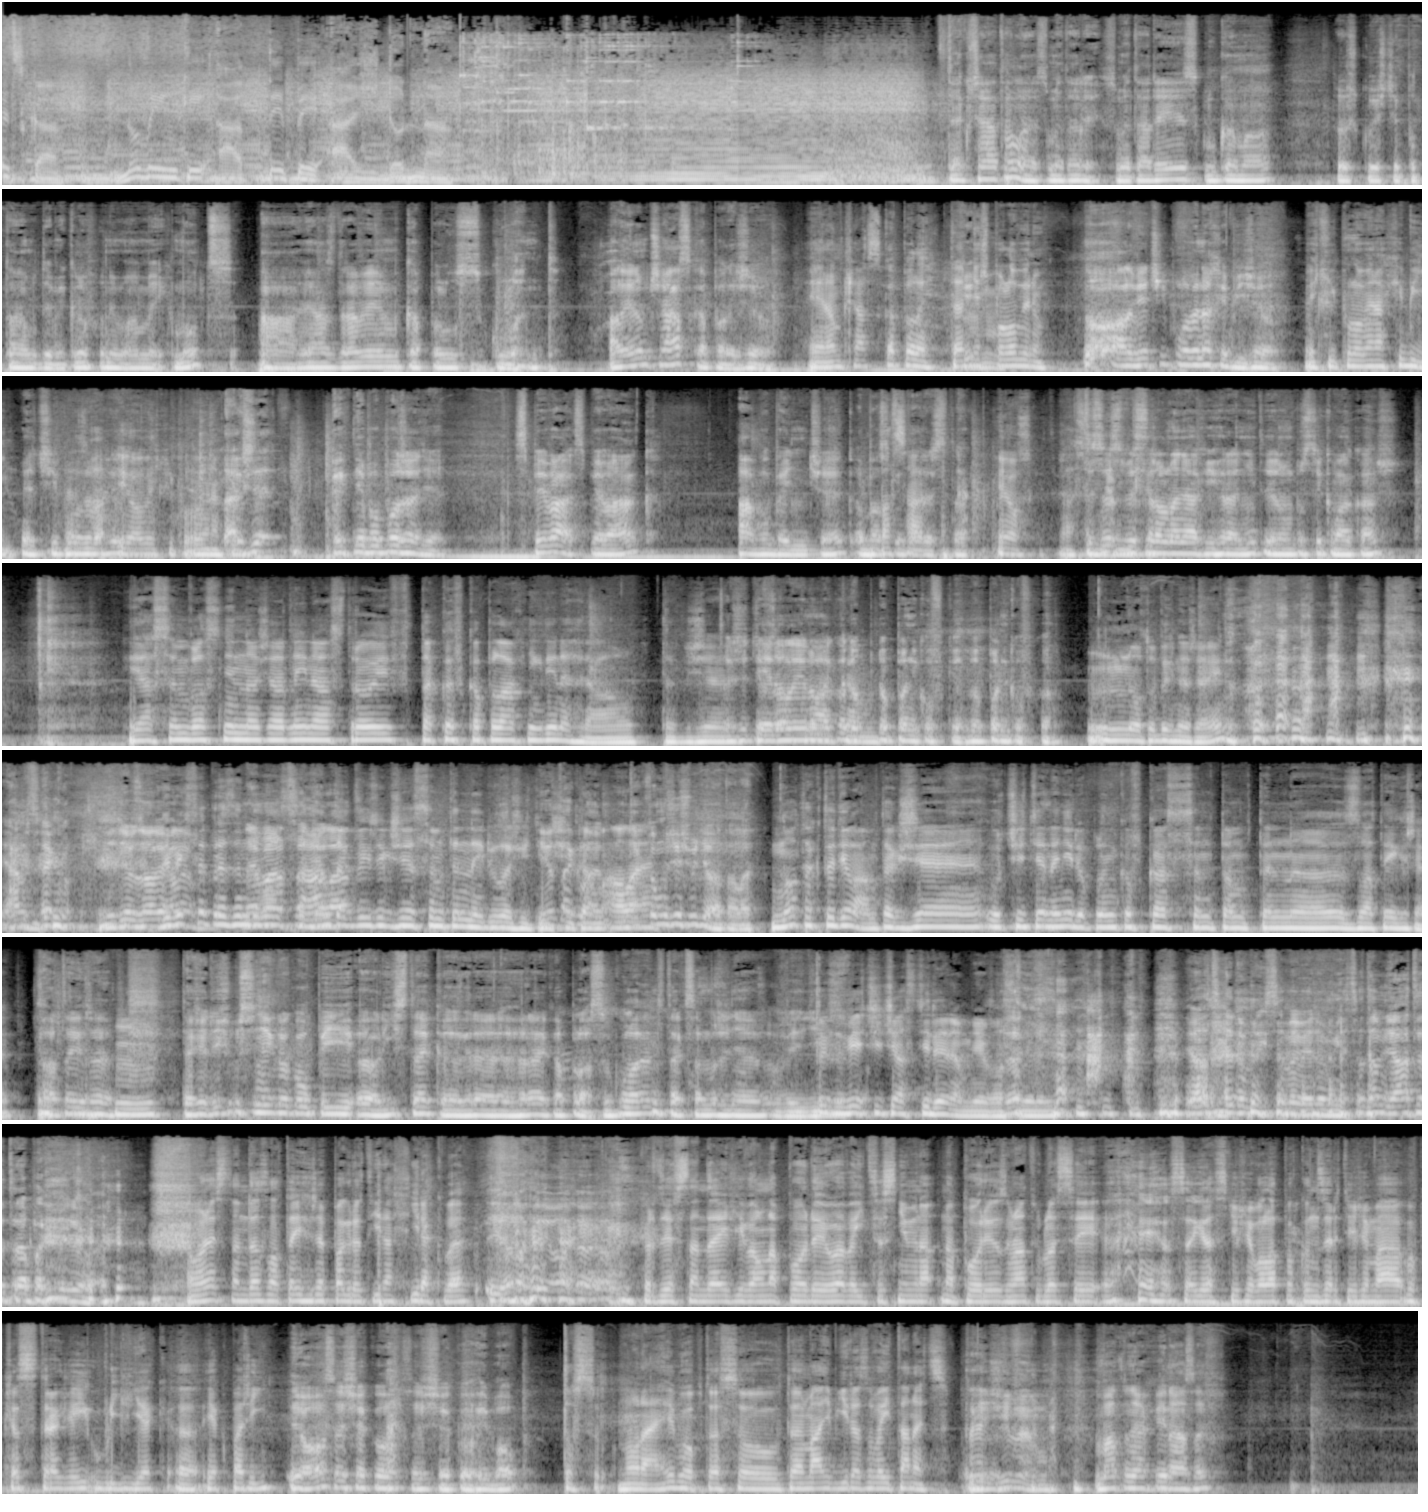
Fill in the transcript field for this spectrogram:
Decka. Novinky a tipy až do dna. Tak přátelé, jsme tady. Jsme tady s klukama. Trošku ještě potáhnu ty mikrofony, máme jich moc. A já zdravím kapelu Sukulent. Ale jenom část kapely, že jo? Jenom část kapely, téměř polovinu. No, ale větší polovina chybí, že jo? Větší polovina chybí. Větší polovina chybí. Jo, větší polovina chybí. Takže pěkně po pořadě. Zpěvák, zpěvák a bubeníček a baskytarista. Jo, Ty se vysral na nějaký hraní, ty jenom prostě kvákáš? Já jsem vlastně na žádný nástroj v takhle v kapelách nikdy nehrál, takže... Takže tě vzali jenom jako do, doplňkovky, doplňkovka. No to bych neřekl. Já bych se jako, hele, se prezentoval sám, dělat. tak bych řekl, že jsem ten Jo, nejdůležitější takhle, tam, ale... tak to můžeš udělat, ale. No tak to dělám, takže určitě není doplňkovka, jsem tam ten uh, zlatý hřeb. Na té hře. Hmm. Takže když už si někdo koupí eh, lístek, eh, kde hraje kapela Sukulent, tak samozřejmě vidí. Tak z větší části jde na mě vlastně. no. jo, to je dobrý sebevědomí. Co tam děláte teda pak jo? A on je Standa zlatý hře pak do té naší rakve, Jo, jo, jo. protože Standa je živel na pódiu a vejít se s ním na, na pódiu, zrovna tuhle si jeho segra stěžovala po koncertě, že má občas strach, že jí ublíží, jak, eh, jak paří. Jo, seš jako, seš jako hip-hop. To jsou, no ne, hip-hop, to jsou, to je normálně výrazový tanec. To je živel. Má to nějaký název?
